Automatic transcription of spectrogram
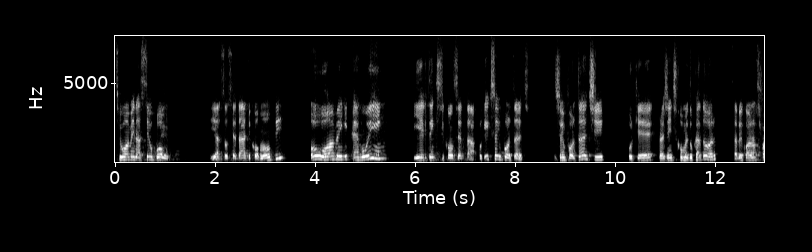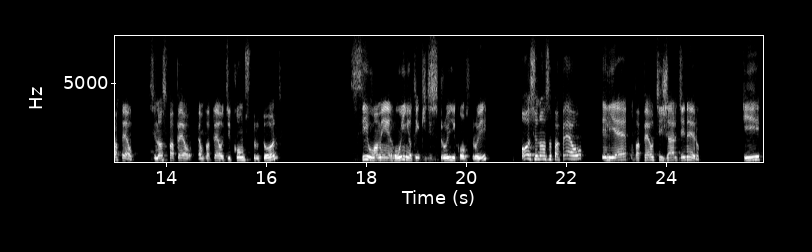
se o homem nasceu bom e a sociedade corrompe, ou o homem é ruim e ele tem que se consertar. Por que isso é importante? Isso é importante porque, para a gente, como educador, saber qual é o nosso papel. Se nosso papel é um papel de construtor, se o homem é ruim, eu tenho que destruir e construir, ou se o nosso papel ele é um papel de jardineiro, que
